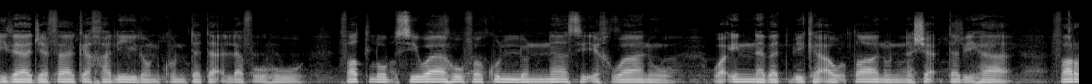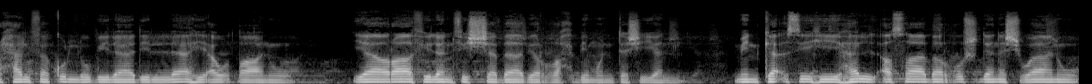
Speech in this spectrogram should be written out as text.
إذا جفاك خليل كنت تألفه فاطلب سواه فكل الناس إخوان وإن نبت بك أوطان نشأت بها فارحل فكل بلاد الله أوطان. يا رافلا في الشباب الرحب منتشيا من كأسه هل أصاب الرشد نشوان؟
